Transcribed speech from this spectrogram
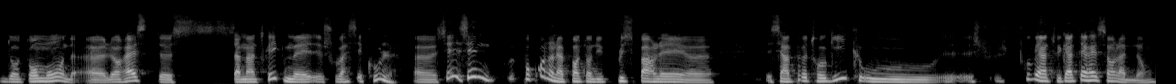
dans, ton monde. le reste, ça m'intrigue, mais je trouve assez cool. Euh, pourquoi on n'en a pas entendu plus parler euh, C'est un peu trop geek ou je, je a un truc intéressant là-dedans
